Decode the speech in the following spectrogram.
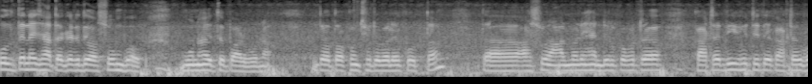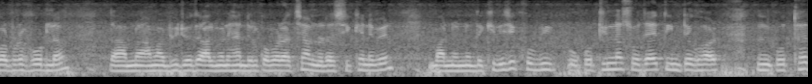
বলতে নেই ঝাঁটা কাটি দিয়ে অসম্ভব, মনে হয়তো পারব না। তা তখন ছোটোবেলায় করতাম, তা আসুন আলমারি হ্যান্ডেল কভারটা কাটা দিয়ে হচ্ছে তাই কাটার গল্পটা করলাম। তা আমরা, আমার ভিডিওতে আলমারি হ্যান্ডেল কভার আছে, আপনারা শিখে নেবেন। বানানো দেখিয়ে দিয়েছি, খুবই কঠিন না, সোজায় তিনটে ঘর করতে হয়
